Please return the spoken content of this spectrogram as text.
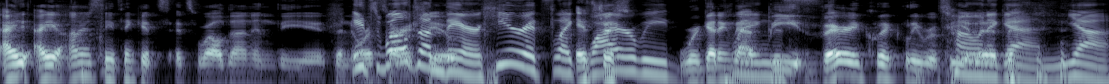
I, I honestly think it's it's well done in the the North It's well done issue. there. Here, it's like, It's why just- are we We're getting that beat very quickly repeated. tone again. Yeah.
